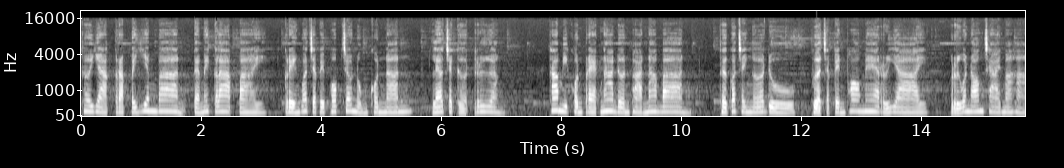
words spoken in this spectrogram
เธออยากกลับไปเยี่ยมบ้านแต่ไม่กล้าไป เกรงว่าจะไปพบเจ้าหนุ่มคนนั้น แล้วจะเกิดเรื่อง ถ้ามีคนแปลกหน้าเดินผ่านหน้าบ้าน เธอก็จะเง้อดูเผื่อจะเป็นพ่อแม่หรือยาย หรือว่าน้องชายมาหา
